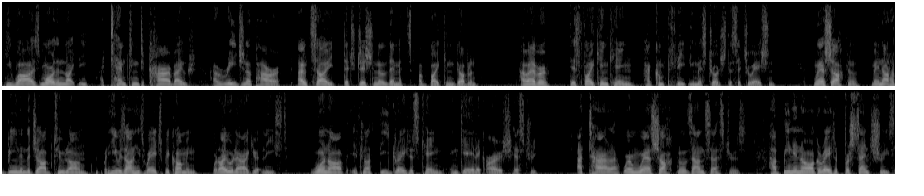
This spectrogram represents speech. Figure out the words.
he was more than likely attempting to carve out a regional power outside the traditional limits of Viking Dublin. However, this Viking king had completely misjudged the situation. Máel Sechnaill may not have been in the job too long, but he was on his way to becoming, what I would argue at least, one of, if not the greatest king in Gaelic Irish history at Tara, where Máel Sechnaill's ancestors had been inaugurated for centuries,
